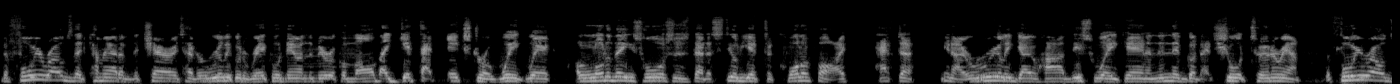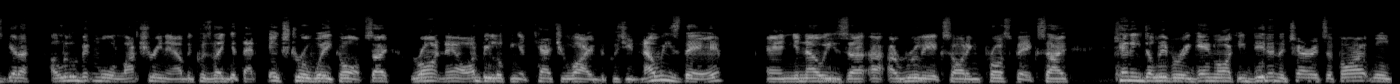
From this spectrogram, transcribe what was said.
the four year olds that come out of the chariots have a really good record now in the Miracle Mile. They get that extra week where a lot of these horses that are still yet to qualify have to, you know, really go hard this weekend, and then they've got that short turnaround. The four year olds get a, a little bit more luxury now because they get that extra week off. So, right now, I'd be looking at Catch a Wave because you know he's there and you know he's a, a really exciting prospect. So, can he deliver again like he did in the Chariots of Fire? Well,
